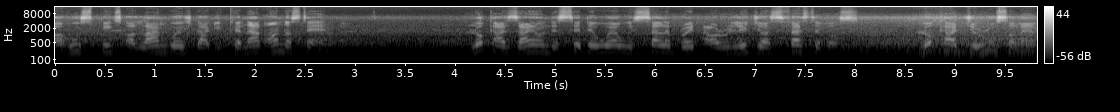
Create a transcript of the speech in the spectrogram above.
or who speaks a language that you cannot understand. Look at Zion, the city where we celebrate our religious festivals. Look at Jerusalem,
